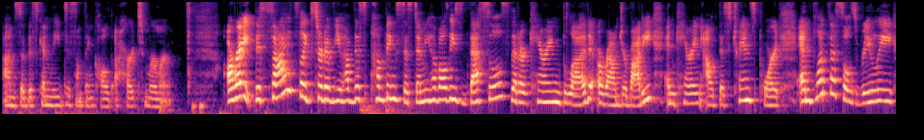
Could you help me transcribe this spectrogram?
Um, so this can lead to something called a heart murmur. All right, besides like sort of you have this pumping system, you have all these vessels that are carrying blood around your body and carrying out this transport. And blood vessels really,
